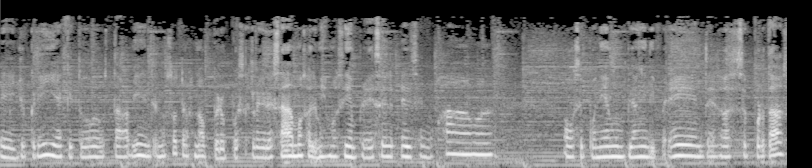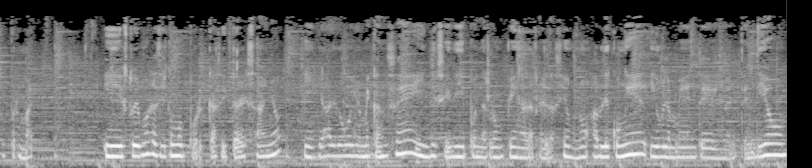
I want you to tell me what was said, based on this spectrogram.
eh, yo creía que todo estaba bien entre nosotros, ¿no? Pero pues regresábamos a lo mismo siempre. Él, él se enojaba o se ponía en un plan indiferente, o sea, se portaba súper mal. Y estuvimos así como por casi tres años y ya luego yo me cansé y decidí ponerle un fin a la relación, ¿no? Hablé con él y obviamente él no entendió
